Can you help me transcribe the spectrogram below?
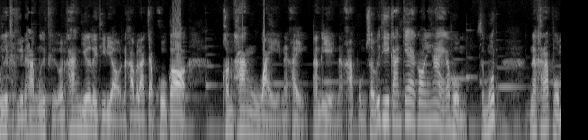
มือถือนะครับมือถือค่อนข้างเยอะเลยทีเดียวนะครับเวลาจับคู่ก็ค่อนข้างไวนะครับนั่นเองนะครับผมส่วนวิธีการแก้ก็ง่ายๆครับผมสมมตินะครับผม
